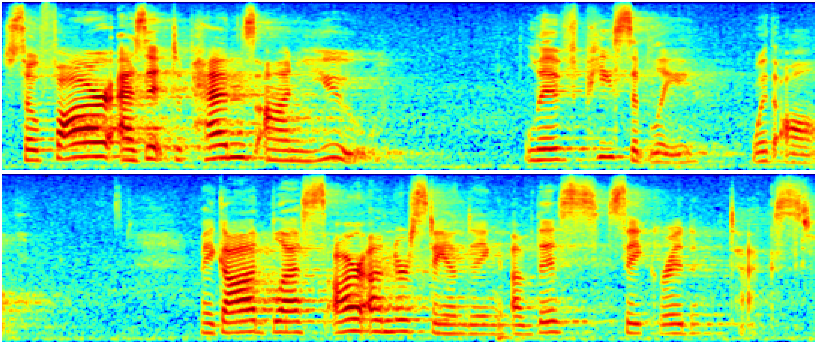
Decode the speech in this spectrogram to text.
so far as it depends on you, live peaceably with all. May God bless our understanding of this sacred text.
